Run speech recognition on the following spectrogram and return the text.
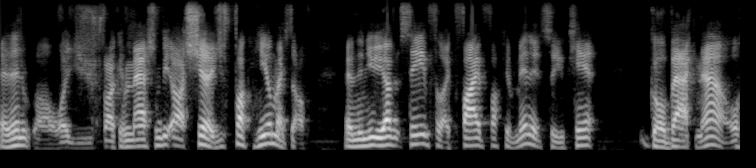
And then, oh, what, you just fucking mash and B? Oh shit, I just fucking heal myself. And then you you haven't saved for like five fucking minutes, so you can't go back now.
